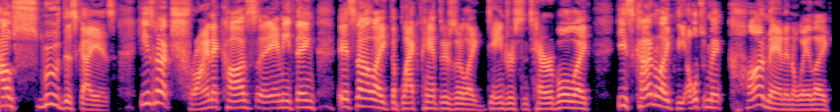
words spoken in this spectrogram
how smooth this guy is. He's not trying to cause anything. It's not like the Black Panthers are like dangerous and terrible. Like he's kind of like the ultimate con man in a way. Like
